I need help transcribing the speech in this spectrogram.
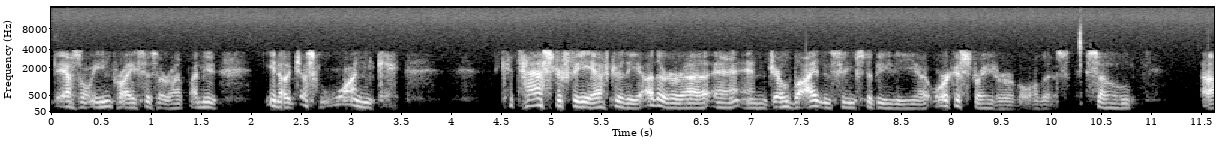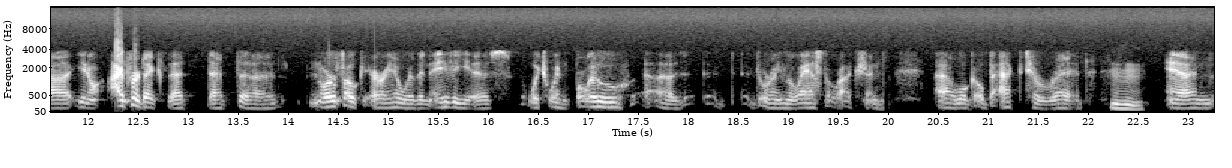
Gasoline prices are up. I mean, you know, just one c- catastrophe after the other, uh, and, and Joe Biden seems to be the uh, orchestrator of all this. So, uh, you know, I predict that that the Norfolk area where the Navy is, which went blue uh, during the last election, uh, will go back to red, Mm-hmm. and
